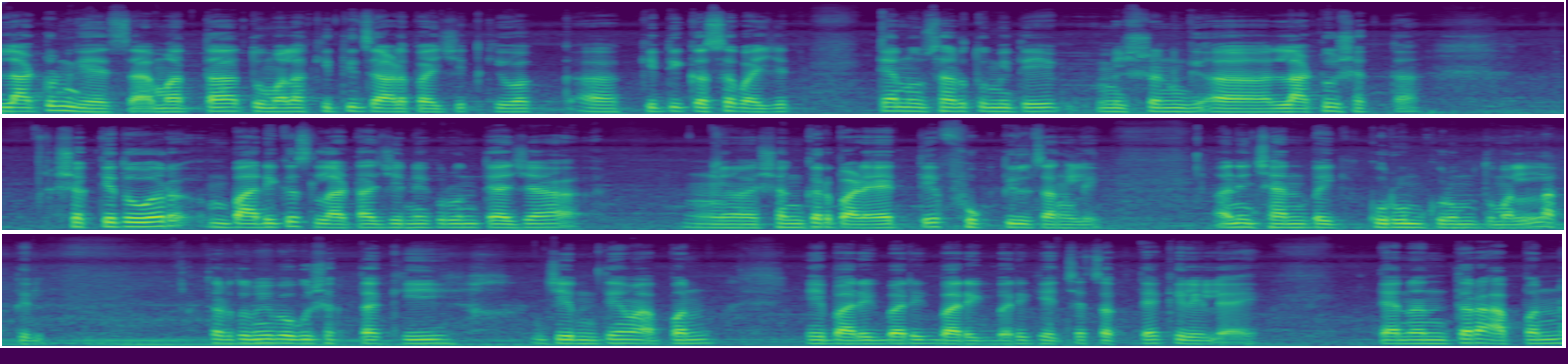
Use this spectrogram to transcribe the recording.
लाटून घ्यायचा. मग आता तुम्हाला किती जाड पाहिजेत किंवा किती कसं पाहिजेत त्यानुसार तुम्ही ते मिश्रण लाटू शकता. शक्यतोवर बारीकच लाटा जेणेकरून त्या ज्या शंकरपाळ्या आहेत ते फुगतील चांगले आणि छानपैकी कुरुम कुरुम तुम्हाला लागतील. तर तुम्ही बघू शकता की जेमतेम आपण हे बारीक बारीक बारीक बारीक याच्या चकत्या केलेल्या आहे. त्यानंतर आपण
